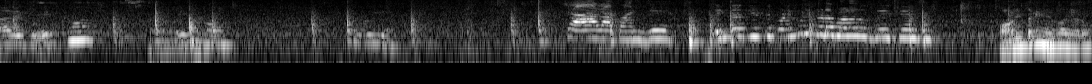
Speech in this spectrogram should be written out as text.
ਆ ਦੇਖੋ ਇੱਥੋਂ ਇੱਥੋਂ ਉਹੀ ਆ ਚਾਰ ਪੰਜ ਇੰਨਾ ਕੀ ਇੱਥੇ ਪਾਣੀ ਪੂਣੀ ਖੜਾ ਵਾਲਾ ਦੇਖ ਕੇ ਆਈ ਸੀ ਪਾਣੀ ਤਾਂ ਨਹੀਂ ਹੈਗਾ ਯਾਰ ਉਹ।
